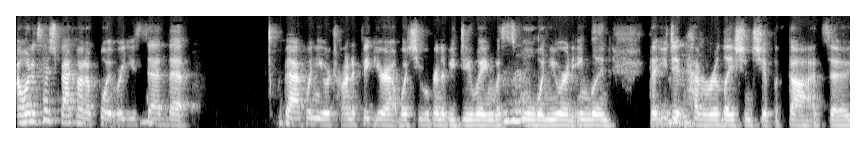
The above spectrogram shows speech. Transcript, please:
I want to touch back on a point where you said that back when you were trying to figure out what you were going to be doing with mm-hmm. school when you were in England, that you didn't mm-hmm. have a relationship with God, so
